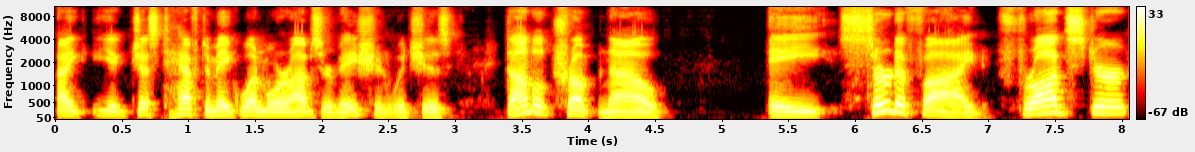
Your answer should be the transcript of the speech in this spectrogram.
I you just have to make one more observation, which is Donald Trump now a certified fraudster,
